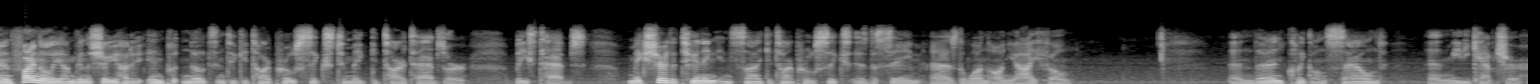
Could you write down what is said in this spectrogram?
And finally, I'm going to show you how to input notes into Guitar Pro 6 to make guitar tabs or bass tabs. Make sure the tuning inside Guitar Pro 6 is the same as the one on your iPhone. And then click on Sound and MIDI Capture.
